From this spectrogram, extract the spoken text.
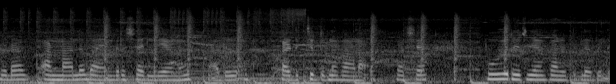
ഇവിടെ അണ്ണാന്റെ ഭയങ്കര ശല്യമാണ് അത് കടിച്ചിട്ടൊന്ന് കാണാം. പക്ഷേ പൂ വിരിഞ്ഞിട്ട് ഞാൻ കണ്ടിട്ടില്ല അതിൽ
